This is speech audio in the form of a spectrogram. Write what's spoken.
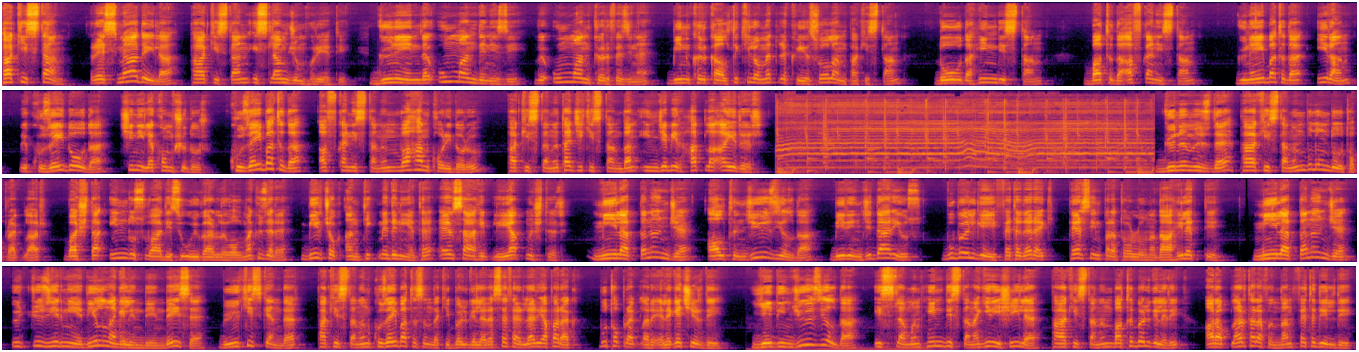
Pakistan resmi adıyla Pakistan İslam Cumhuriyeti. Güneyinde Umman Denizi ve Umman Körfezi'ne 1046 kilometre kıyısı olan Pakistan, doğuda Hindistan, batıda Afganistan, güneybatıda İran ve kuzeydoğuda Çin ile komşudur. Kuzeybatıda Afganistan'ın Vahan koridoru, Pakistan'ı Tacikistan'dan ince bir hatla ayırır. Günümüzde Pakistan'ın bulunduğu topraklar başta Indus Vadisi uygarlığı olmak üzere birçok antik medeniyete ev sahipliği yapmıştır. Milattan önce 6. yüzyılda 1. Darius bu bölgeyi fethederek Pers İmparatorluğu'na dahil etti. Milattan önce 327 yılına gelindiğinde ise Büyük İskender Pakistan'ın kuzeybatısındaki bölgelere seferler yaparak bu toprakları ele geçirdi. 7. yüzyılda İslam'ın Hindistan'a girişiyle Pakistan'ın batı bölgeleri Araplar tarafından fethedildi.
